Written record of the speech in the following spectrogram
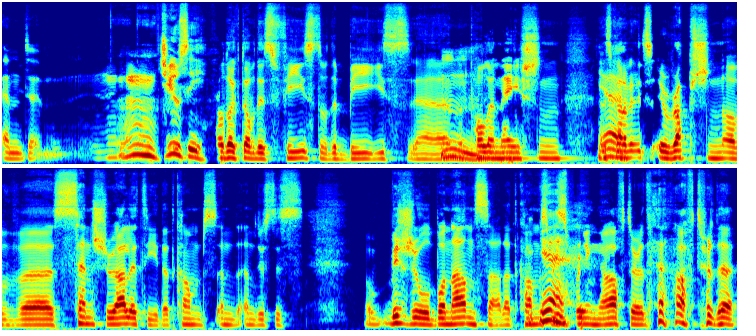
and um, juicy. product of this feast of the bees, uh, the Mm. pollination. and It's Yeah. kind of this eruption of uh, sensuality that comes and and just this visual bonanza that comes Yeah. with spring after the, after the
